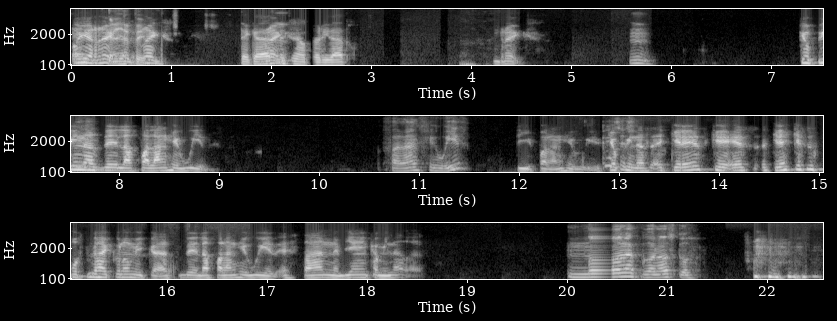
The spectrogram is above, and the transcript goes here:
Oye, Rex, Cállate. Rex, Te quedaste Rex. sin autoridad. Rex, Mm, ¿qué opinas de la falange WID? Falange With. Sí, Falange. ¿Qué ¿Qué es opinas? Eh, ¿Crees que, es, ¿Crees que sus posturas económicas de la Falange WID están bien encaminadas? No la conozco.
